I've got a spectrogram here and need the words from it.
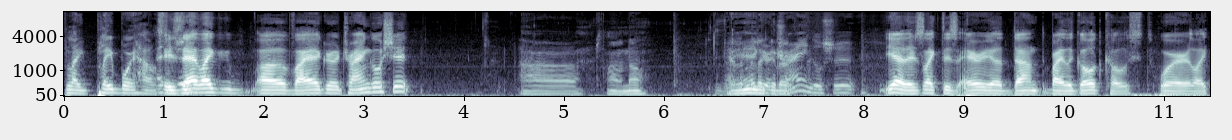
like Playboy house. Is that like uh, Viagra triangle shit? Uh, I don't know. Yeah, let me look Viagra it up. shit. Yeah, there's like this area down by the Gold Coast where like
